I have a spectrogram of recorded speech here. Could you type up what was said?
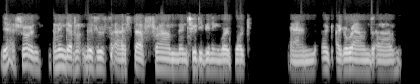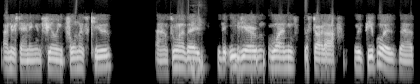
Yeah, sure. I think that this is uh, stuff from the intuitive eating workbook and like, like around uh, understanding and feeling fullness cues. Um, so one of the, mm-hmm. the easier ones to start off with people is that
